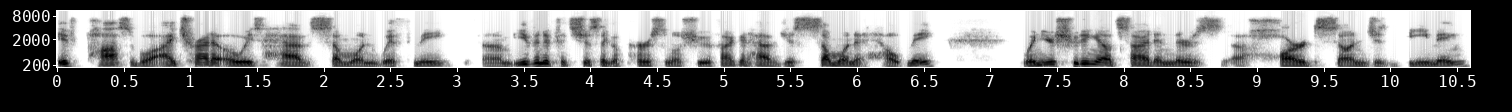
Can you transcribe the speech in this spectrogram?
if possible i try to always have someone with me um, even if it's just like a personal shoot if i could have just someone to help me when you're shooting outside and there's a hard sun just beaming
